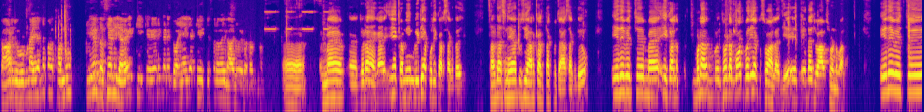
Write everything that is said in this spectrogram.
ਕਾਰਡ ਜ਼ਰੂਰ ਬਣਾਏ ਜਾਂਦੇ ਪਰ ਸਾਨੂੰ ਕਲੀਅਰ ਦੱਸਿਆ ਨਹੀਂ ਜਾ ਰਿਹਾ ਕਿ ਕਿਹੜੇ ਕਿਹੜੇ ਦਵਾਈਆਂ ਜਾਂ ਕਿ ਕਿਸ ਤਰ੍ਹਾਂ ਦਾ ਇਲਾਜ ਹੋਏਗਾ ਤੁਹਾਡੇ ਮੈਂ ਜਿਹੜਾ ਹੈਗਾ ਇਹ ਕਮੀ ਮੀਡੀਆ ਪੂਰੀ ਕਰ ਸਕਦਾ ਜੀ। ਸਾਡਾ ਸੁਨੇਹਾ ਤੁਸੀਂ ਹਰ ਘਰ ਤੱਕ ਪਹੁੰਚਾ ਸਕਦੇ ਹੋ। ਇਹਦੇ ਵਿੱਚ ਮੈਂ ਇਹ ਗੱਲ ਬੜਾ, ਤੁਹਾਡਾ ਬਹੁਤ ਵਧੀਆ ਸਵਾਲ ਹੈ ਜੀ, ਇਹ- ਇਹਦਾ ਜਵਾਬ ਸੁਣਨ ਵਾਲਾ। ਇਹਦੇ ਵਿੱਚ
